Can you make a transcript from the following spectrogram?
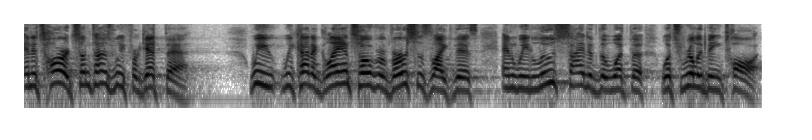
And it's hard. Sometimes we forget that. We, we kind of glance over verses like this and we lose sight of the, what the, what's really being taught.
